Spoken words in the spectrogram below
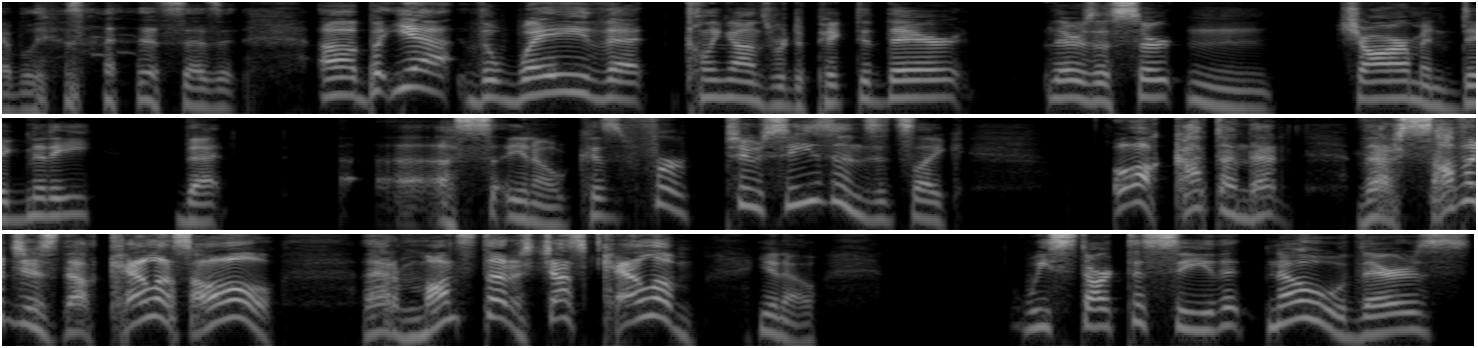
I believe it says it. Uh, but yeah, the way that Klingons were depicted there, there's a certain charm and dignity that, uh, uh, you know, because for two seasons it's like, oh, Captain, they're, they're savages. They'll kill us all. They're monsters. Just kill them. You know, we start to see that no, there's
